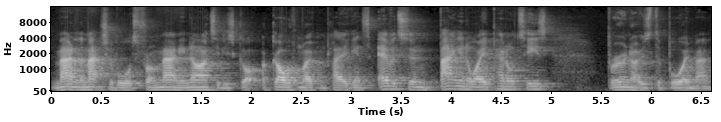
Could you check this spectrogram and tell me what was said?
man of the match awards from Man United. He's got a goal from open play against Everton, banging away penalties. Bruno's the boy, man.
